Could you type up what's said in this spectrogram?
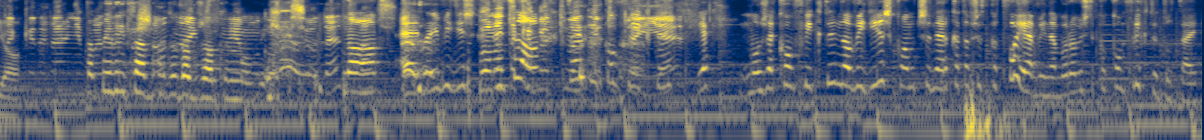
Kio. Tak bardzo dobrze o tym mówi. No, e, no i widzisz, no co? Co tutaj konflikty? Jak, może konflikty? No widzisz, kłamczynerka to wszystko twoja wina, bo robisz tylko konflikty tutaj.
